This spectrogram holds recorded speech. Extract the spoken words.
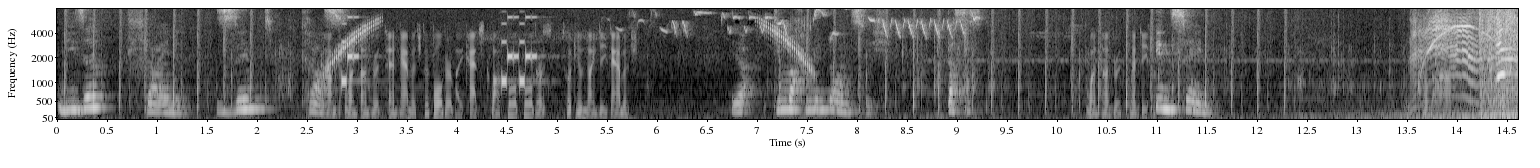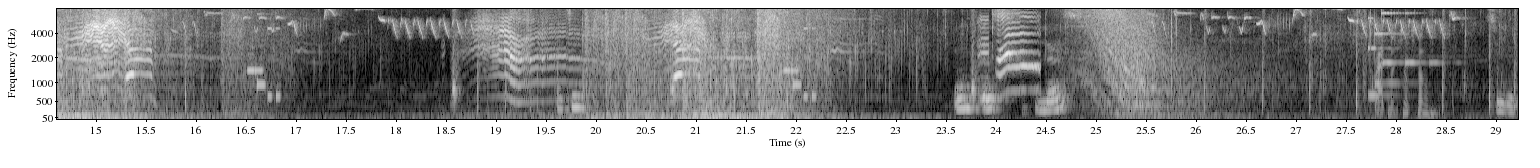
Diese Steine sind krass. Ja, die machen mir 90. Das ist insane. Katze. Und es lässt zurück.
